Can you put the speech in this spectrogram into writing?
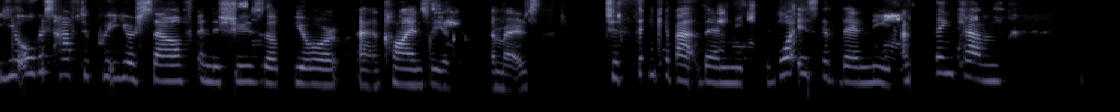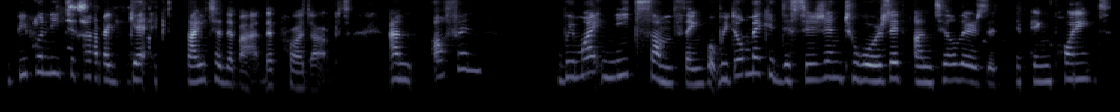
you always have to put yourself in the shoes of your uh, clients or your customers to think about their need. What is it their need? And I think um, people need to kind of like get excited about the product. And often we might need something, but we don't make a decision towards it until there's a tipping point.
